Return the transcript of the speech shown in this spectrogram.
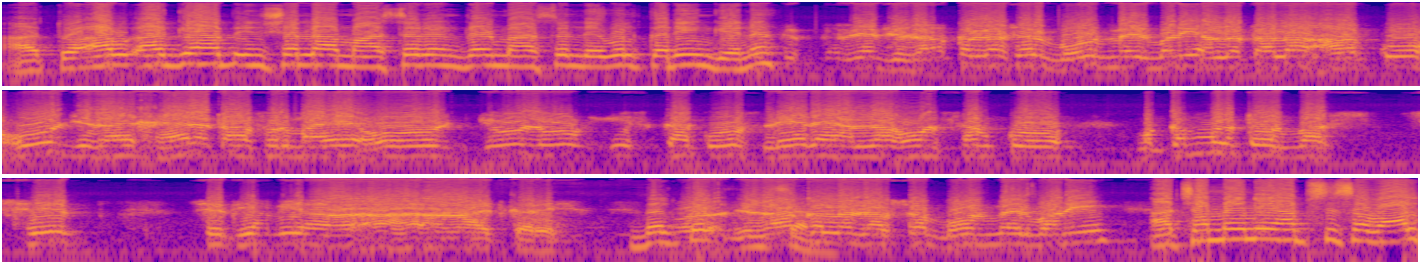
तो अब आगे आप इंशाल्लाह master and grand master level करेंगे ना जजाकल्ला सर बहुत मेहरबानी अल्लाह ताला आपको और जजाय खैर अता फरमाए और जो लोग इसका कोर्स ले रहे हैं अल्लाह उन सबको मुकम्मल तौर पर सेहत सेहतियाबी अनायत करे बिल्कुल, डॉक्टर साहब बहुत मेहरबानी। अच्छा मैंने आपसे सवाल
